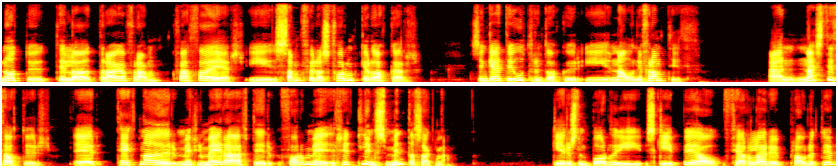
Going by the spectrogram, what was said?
notuð til að draga fram hvað það er í samfélagsformgerð okkar sem geti útrund okkur í náinni framtíð. En næsti þáttur er teiknaður miklu meira eftir formi hryllingsmyndasagna. Gerist um borð í skipi á fjarlæri plánetu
